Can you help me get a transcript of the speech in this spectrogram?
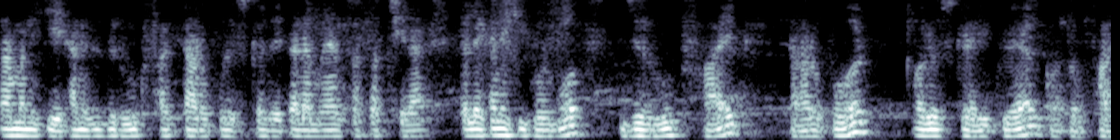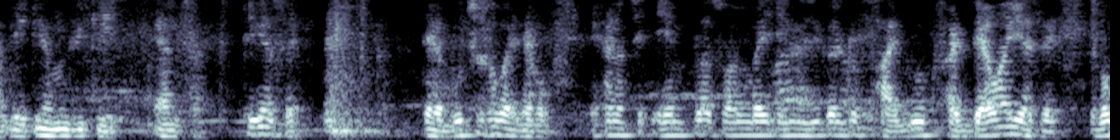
তার মানে কি, এখানে যদি রুট ফাইভ তার উপর স্কোয়ার দেয়, তাহলে আমরা অ্যান্সার পাচ্ছি না। তাহলে এখানে কি করব? যে রুট ফাইভ তার উপর অল স্কোয়ার ইকুয়াল কত? ফাইভ এটি আমাদের কি? অ্যান্সার ঠিক আছে? বুঝছ সবাই, দেখো, এখানে হচ্ছে m plus one by m equal to five root five দেওয়াই আছে, এবং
